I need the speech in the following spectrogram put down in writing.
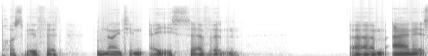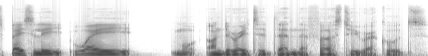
possibly the fifth, from 1987. Um, and it's basically way more underrated than their first two records.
